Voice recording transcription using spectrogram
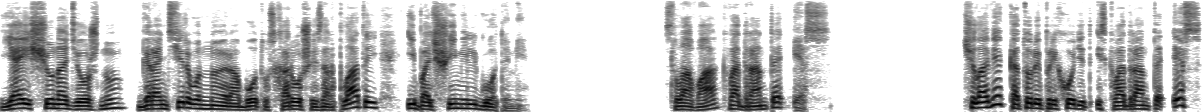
я ищу надежную, гарантированную работу с хорошей зарплатой и большими льготами. Слова квадранта S. Человек, который приходит из квадранта S,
